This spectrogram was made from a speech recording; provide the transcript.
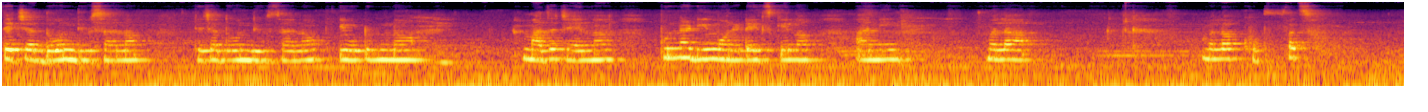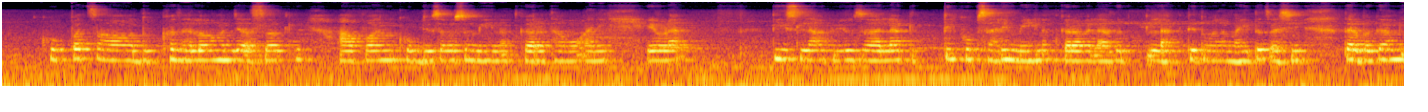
त्याच्या दोन दिवसानं त्याच्या दोन दिवसानं यूट्यूबनं माझं चॅनल पुन्हा डिमॉनिटाईज केलं. आणि मला मला खूपच खूपच दुःख झालं. म्हणजे असं की आपण खूप दिवसापासून मेहनत करत आहो आणि एवढा तीस लाख व्ह्यूज आला किती खूप सारी मेहनत करावी लागत लागते तुम्हाला माहीतच अशी तर बघा मी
